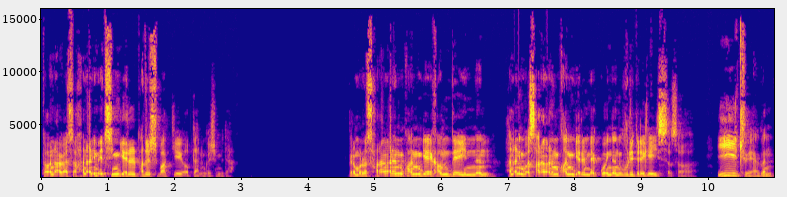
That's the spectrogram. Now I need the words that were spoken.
더 나아가서 하나님의 징계를 받을 수밖에 없다는 것입니다. 그러므로 사랑하는 관계 가운데 있는 하나님과 사랑하는 관계를 맺고 있는 우리들에게 있어서 이 죄악은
